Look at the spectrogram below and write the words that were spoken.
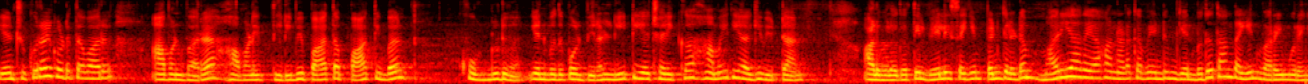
என்று குரல் கொடுத்தவாறு அவன் வர அவனை திரும்பி பார்த்த பார்த்திபன் கொண்டுடுவேன் என்பது போல் விரல் நீட்டி எச்சரிக்க அமைதியாகி விட்டான். அலுவலகத்தில் வேலை செய்யும் பெண்களிடம் மரியாதையாக நடக்க வேண்டும் என்பது தந்தையின் வரைமுறை.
